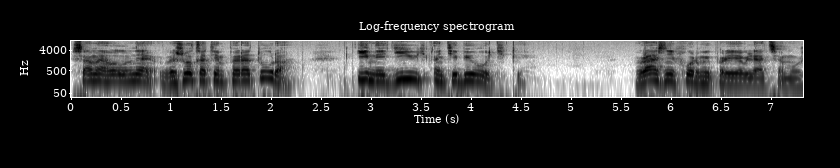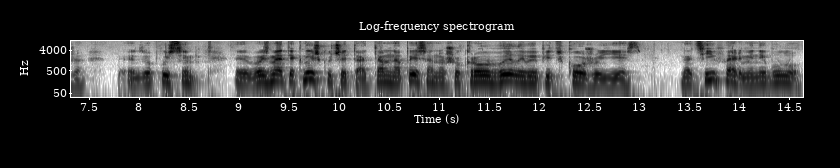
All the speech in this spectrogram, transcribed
Саме головне, висока температура і не діють антибіотики. В різній формі проявлятися може. Е, Допустим, е, візьмете книжку читати, там написано, що крововиливи під кожу є. На цій фермі не було.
